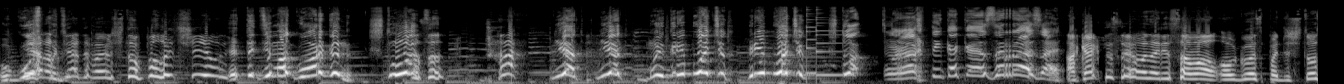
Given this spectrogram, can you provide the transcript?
О, господи. Я разглядываю, что получилось. Это Демогоргон? Что? Нет, нет, мой грибочек, грибочек. Что? Ах ты какая зараза! А как ты своего нарисовал? О господи, что?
